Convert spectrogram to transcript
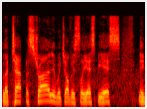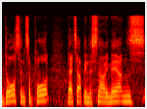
L'Etape Australia, which obviously SBS endorse and support. That's up in the snowy mountains.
